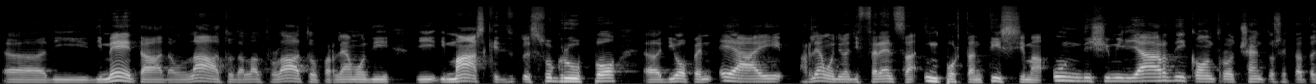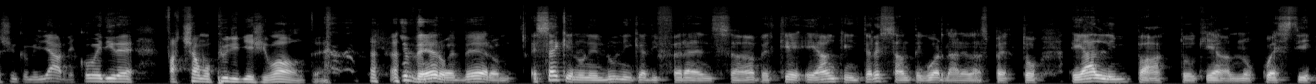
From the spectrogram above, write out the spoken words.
uh, di, di, Meta da un lato, dall'altro lato parliamo di, di, di Musk e di tutto il suo gruppo, di OpenAI, parliamo di una differenza importantissima, 11 miliardi contro 175 miliardi, come dire facciamo più di 10 volte. È vero, è vero. E sai che non è l'unica differenza, perché è anche interessante guardare l'aspetto e all'impatto che hanno questi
